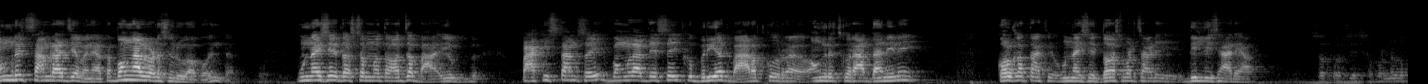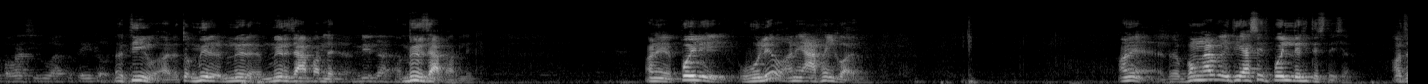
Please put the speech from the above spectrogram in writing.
अङ्ग्रेज साम्राज्य भने त बङ्गालबाट सुरु भएको हो नि त। उन्नाइस सय दससम्म त अझ भा यो पाकिस्तानसहित बङ्गलादेशसहितको बृहत भारतको अङ्ग्रेजको राजधानी नै कलकत्ता थियो। उन्नाइस सय दसबाट छाडि दिल्ली सारे आयो त्यहीँ हो अरे त्यो मिर मिर मिर जाफरले। मिर जाफरले। अनि पहिले हुल्यो अनि आफै गयो। अनि बङ्गालको इतिहास पहिलेदेखि त्यस्तै छ। अझ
